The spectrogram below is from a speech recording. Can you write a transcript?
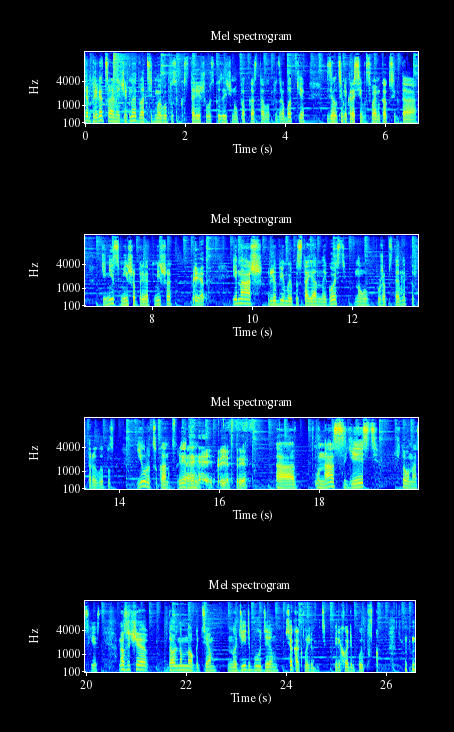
Всем привет, с вами очередной 27 выпуск старейшего русскоязычного подкаста о разработке «Сделайте мне красиво». С вами, как всегда, Денис, Миша. Привет, Миша. Привет. И наш любимый постоянный гость, ну, уже постоянный, потому что второй выпуск, Юра Цукан. Привет, Эй, эй, привет, привет. А, у нас есть... Что у нас есть? У нас еще довольно много тем. Нудить будем. Все, как вы любите. Переходим к выпуску.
